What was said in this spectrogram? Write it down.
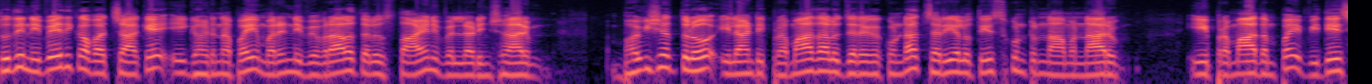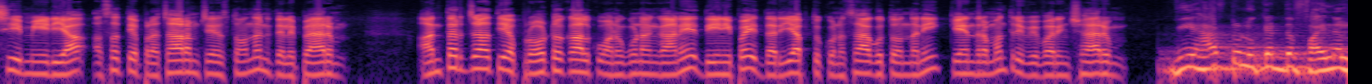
తుది నివేదిక వచ్చాకే ఈ ఘటనపై మరిన్ని వివరాలు తెలుస్తాయని వెల్లడించారు. భవిష్యత్తులో ఇలాంటి ప్రమాదాలు జరగకుండా చర్యలు తీసుకుంటున్నామన్నారు. ఈ ప్రమాదంపై విదేశీ మీడియా అసత్య ప్రచారం చేస్తోందని తెలిపారు. అంతర్జాతీయ ప్రోటోకాల్కు అనుగుణంగానే దీనిపై దర్యాప్తు కొనసాగుతోందని కేంద్ర మంత్రి వివరించారు. We have to look at the final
